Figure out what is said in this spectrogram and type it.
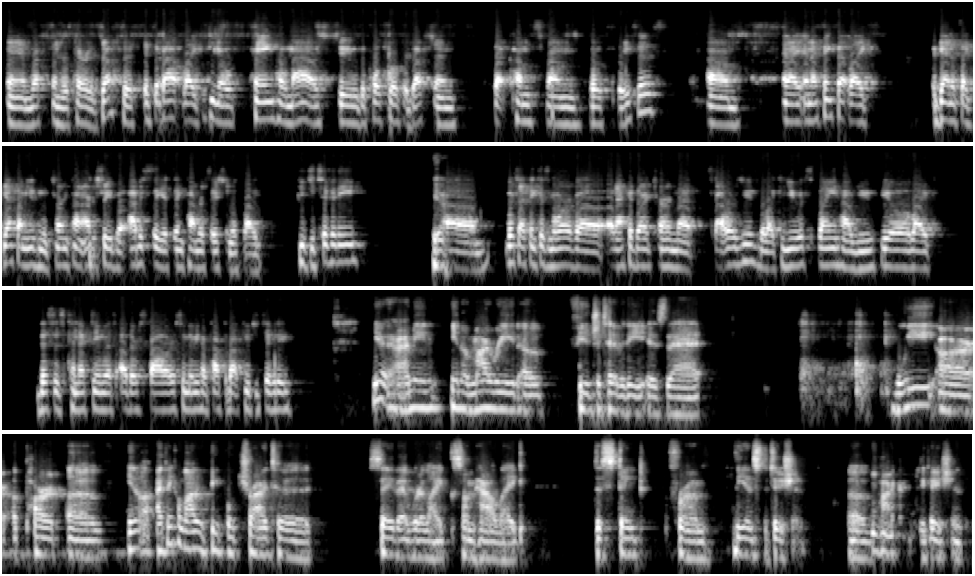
and, rep- and reparative justice, it's about like you know paying homage to the cultural production that comes from those spaces. Um, and I and I think that like again, it's like yes, I'm using the term con artistry, but obviously it's in conversation with like fugitivity, Yeah. um, which I think is more of a, an academic term that scholars use. But like, can you explain how you feel like this is connecting with other scholars who maybe have talked about fugitivity? Yeah, I mean, you know, my read of fugitivity is that we are a part of, you know, I think a lot of people try to say that we're like somehow like distinct from the institution of Mhm. higher education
